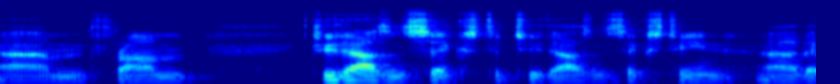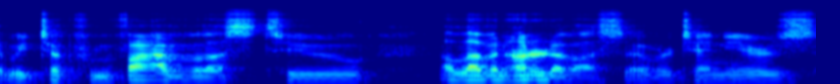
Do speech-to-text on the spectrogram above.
um, from 2006 to 2016 uh, that we took from five of us to 1,100 of us over 10 years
